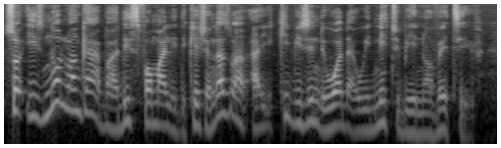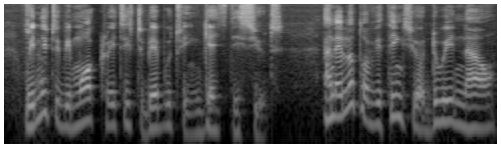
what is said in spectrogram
So it's no longer about this formal education. That's why I keep using the word that we need to be innovative. We need to be more creative to be able to engage this youth. And a lot of the things you're doing now,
